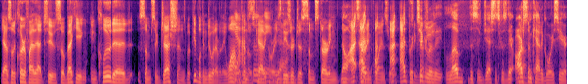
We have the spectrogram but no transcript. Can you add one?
Yeah, so to clarify that too, so Becky included some suggestions, but people can do whatever they want Yeah, within absolutely. those categories. Yeah. These are just some starting No, I, starting I, points. Or I, I particularly love the suggestions because there are some categories here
